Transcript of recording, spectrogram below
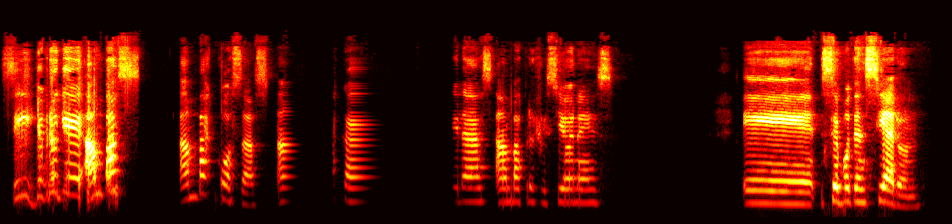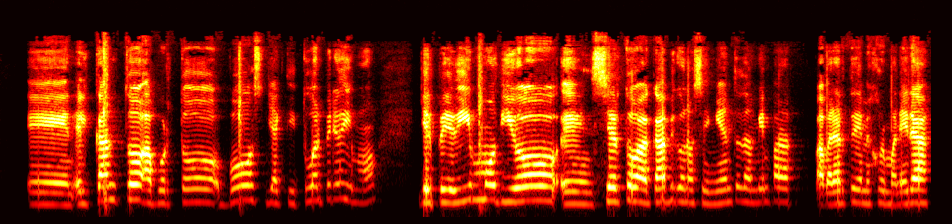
Sí, yo creo que ambas, ambas cosas, ambas profesiones eh, se potenciaron. el canto aportó voz y actitud al periodismo y el periodismo dio en cierto acá y conocimiento también para, pararte de mejor manera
